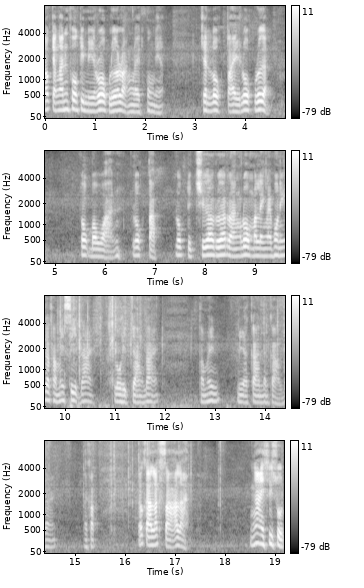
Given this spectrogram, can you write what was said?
นอกจากนั้นพวกที่มีโรคเรื้อรังอะไรพวกนี้เช่นโรคไตโรคเลือดโรคเบาหวานโรคตับโรคติดเชื้อเรื้อรังโรคมะเร็งอะไรพวกนี้ก็ทำให้ซีดได้ โลหิตจางได้ทำให้มีอาการดังกล่าวได้นะครับ แล้วการรักษาล่ะ ง่ายที่สุด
